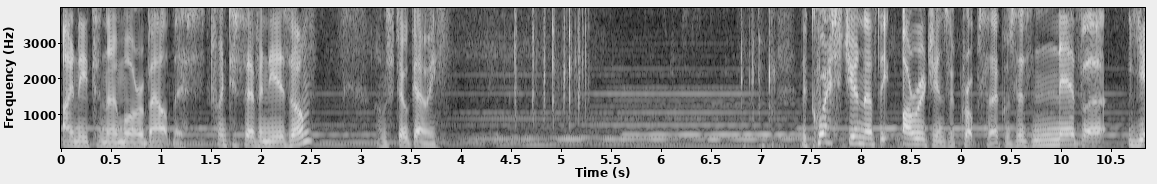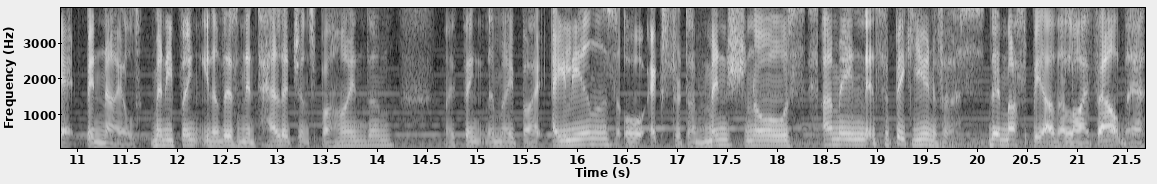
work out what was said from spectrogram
I need to know more about this. 27 years on, I'm still going. The question of the origins of crop circles has never yet been nailed. Many think, you know, there's an intelligence behind them. They think they're made by aliens or extra dimensionals. I mean, it's a big universe. There must be other life out there.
